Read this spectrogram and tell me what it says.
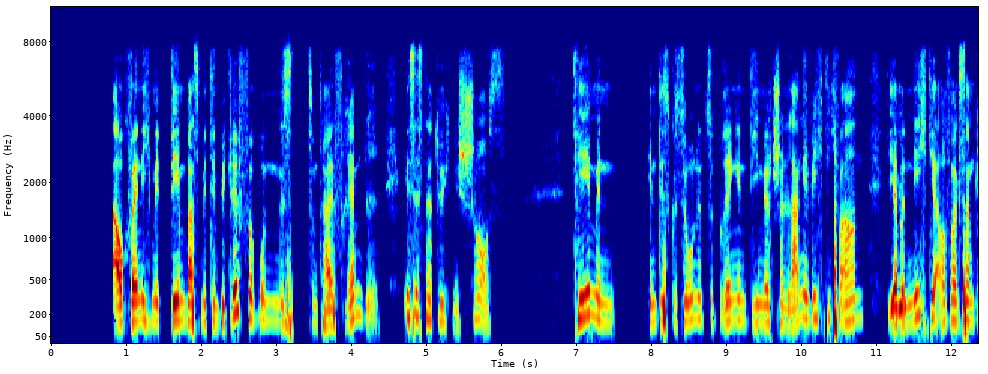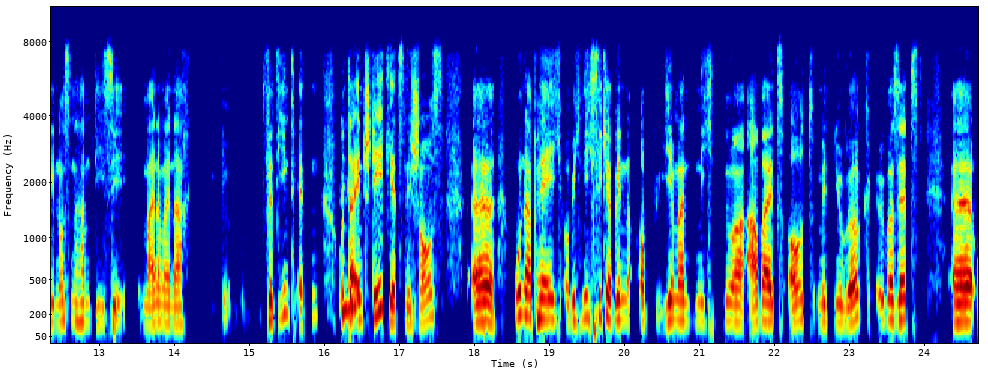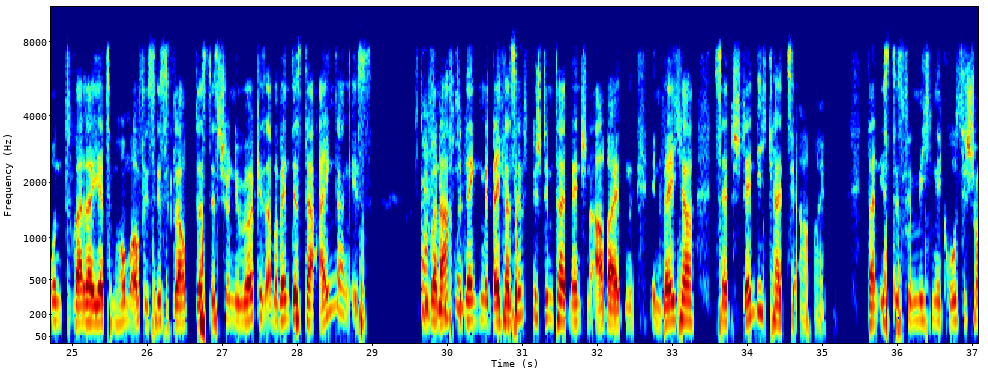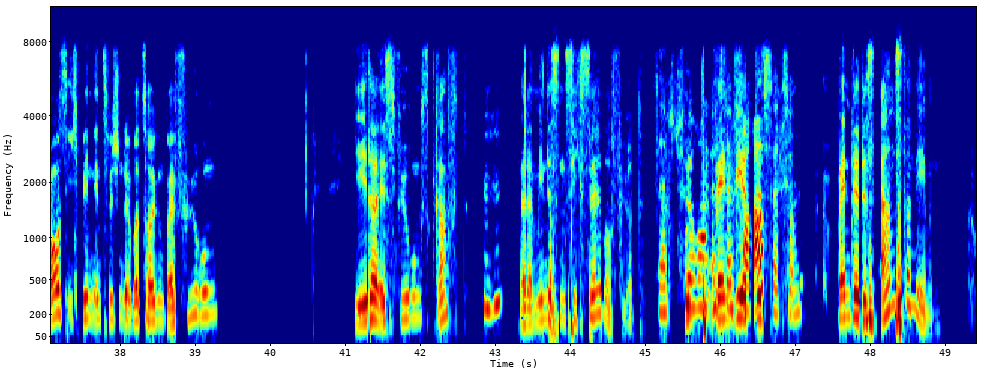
auch wenn ich mit dem, was mit dem Begriff verbunden ist, zum Teil fremdel, ist es natürlich eine Chance, Themen in Diskussionen zu bringen, die mir schon lange wichtig waren, die mhm. aber nicht die Aufmerksamkeit genossen haben, die sie meiner Meinung nach verdient hätten. Und mhm. da entsteht jetzt eine Chance, äh, unabhängig, ob ich nicht sicher bin, ob jemand nicht nur Arbeitsort mit New Work übersetzt äh, und weil er jetzt im Homeoffice ist, glaubt, dass das schon New Work ist. Aber wenn das der Eingang ist. Darüber nachzudenken, mit welcher Selbstbestimmtheit Menschen arbeiten, in welcher Selbstständigkeit sie arbeiten, dann ist es für mich eine große Chance. Ich bin inzwischen der Überzeugung bei Führung, jeder ist Führungskraft, mhm. weil er mindestens sich selber führt. Selbstführung ist die Voraussetzung. Das, wenn wir das ernster nehmen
